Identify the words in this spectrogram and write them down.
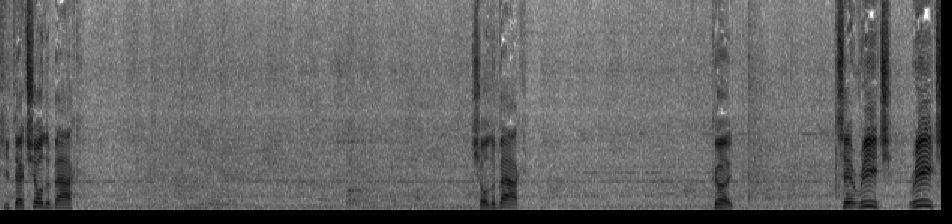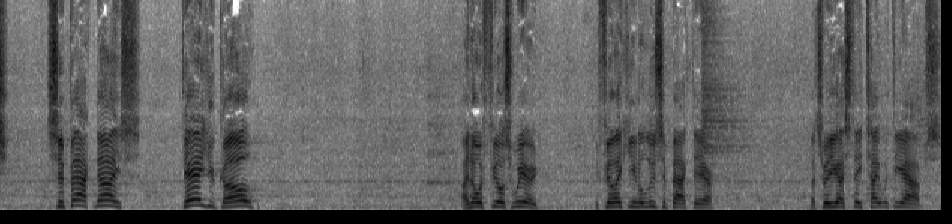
Keep that shoulder back. Shoulder back. Good. Sit, reach, reach. Sit back, nice. There you go. I know it feels weird. You feel like you're gonna lose it back there. That's where you gotta stay tight with the abs.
